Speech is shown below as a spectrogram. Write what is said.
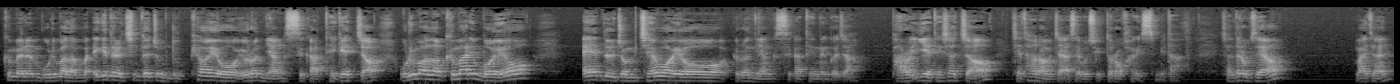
그러면은 우리말로 하면 애기들을 침대 좀 눕혀요. 이런 뉘앙스가 되겠죠. 우리말로 그 말이 뭐예요? 애들 좀 재워요. 이런 뉘앙스가 되는 거죠. 바로 이해되셨죠? 제턴 한번 자세히 볼 수 있도록 하겠습니다. 잘 들어보세요. My turn.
